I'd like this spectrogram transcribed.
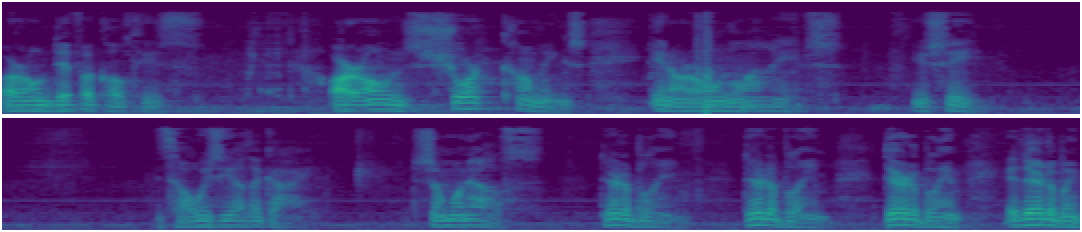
our own difficulties, our own shortcomings in our own lives. You see, it's always the other guy, someone else. They're to blame. They're to blame. They're to blame. They're to blame.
